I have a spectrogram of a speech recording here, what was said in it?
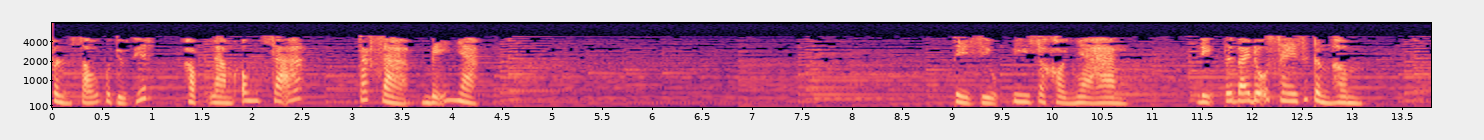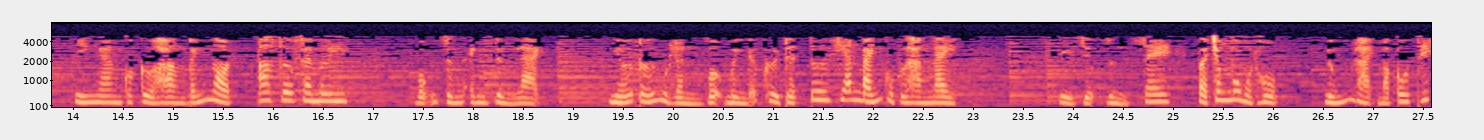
phần 6 của tiểu thuyết Học làm ông xã, tác giả Mễ Nhạc. Tề Diệu đi ra khỏi nhà hàng, định tới bãi đỗ xe dưới tầng hầm. Đi ngang qua cửa hàng bánh ngọt Arthur Family, bỗng dưng anh dừng lại, nhớ tới một lần vợ mình đã cười thật tươi khi ăn bánh của cửa hàng này. tỷ Diệu dừng xe và trong mua một hộp, đúng loại mà cô thích.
